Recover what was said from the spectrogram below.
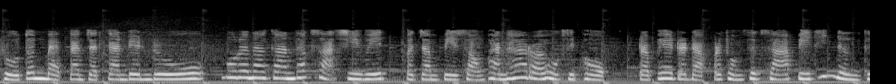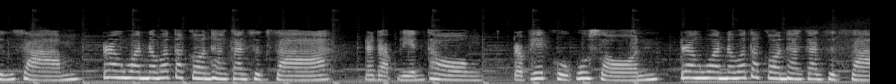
ครูต้นแบบการจัดการเรียนรู้ บูรณาการทักษะชีวิต ประจำปี 2566 ประเภทระดับประถมศึกษาปีที่ 1 ถึง 3 รางวัลนวัตกรทางการศึกษา ระดับเหรียญทอง ประเภทครูผู้สอน รางวัลนวัตกรทางการศึกษา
